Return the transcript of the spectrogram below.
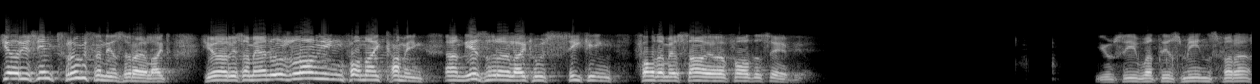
Here is in truth an Israelite. Here is a man who's longing for my coming, an Israelite who's seeking for the Messiah, for the Savior. You see what this means for us?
